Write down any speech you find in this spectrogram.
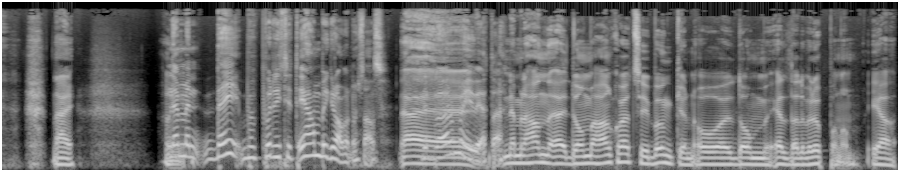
nej. Nej men nej, på riktigt, är han begraven någonstans? Det bör man ju veta. Nej men han, eh, de, han sköt sig i bunkern och de eldade väl upp honom. Ja,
